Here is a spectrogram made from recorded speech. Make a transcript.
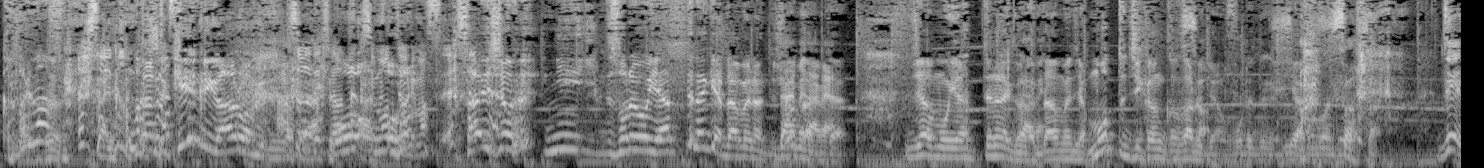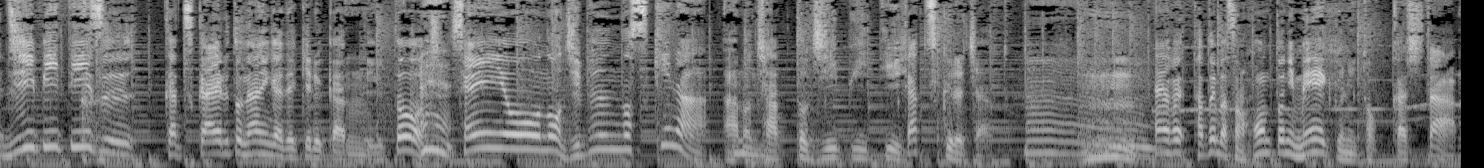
頑張ります。だって権利があるわけでしょそうです。お私持っております。最初にそれをやってなきゃダメなんでしょダメダメ。だって。じゃあもうやってないからダメじゃん。もっと時間かかるじゃん。俺で。やるまでそうそう。で GPTs が使えると何ができるかっていうと、専用の自分の好きなあのチャット GPT が作れちゃうと、例えば例えばその本当にメイクに特化した、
